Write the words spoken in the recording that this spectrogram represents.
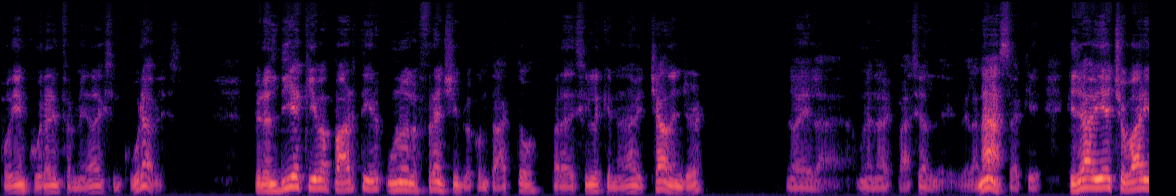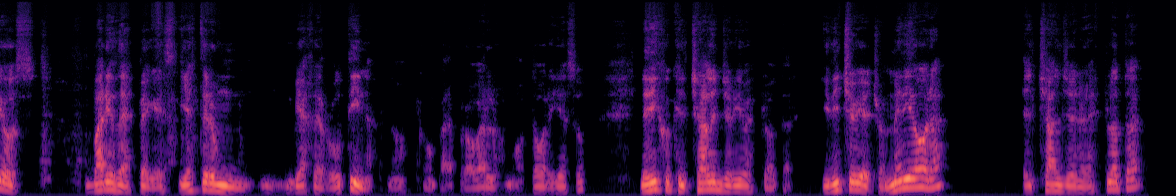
podían curar enfermedades incurables. Pero el día que iba a partir, uno de los Friendship lo contactó para decirle que la nave Challenger, una nave espacial de, la NASA, que, que, ya había hecho varios, varios despegues, y este era un, viaje de rutina, ¿no? Como para probar los motores y eso, le dijo que el Challenger iba a explotar. Y dicho y hecho, en media hora, el Challenger explota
